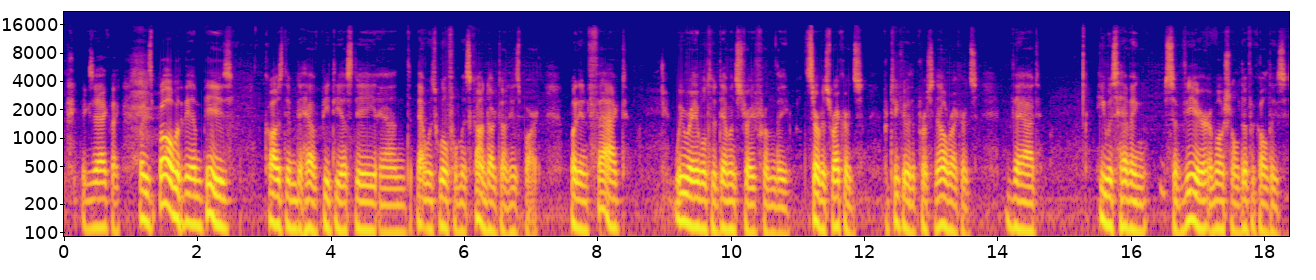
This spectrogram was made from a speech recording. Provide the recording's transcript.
exactly. But his brawl with the MPs caused him to have PTSD, and that was willful misconduct on his part. But in fact, we were able to demonstrate from the service records, particularly the personnel records, that he was having severe emotional difficulties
